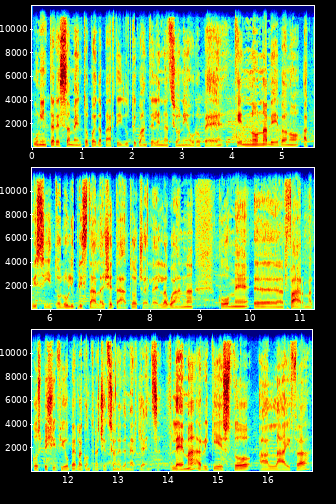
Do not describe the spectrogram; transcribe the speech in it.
un interessamento poi da parte di tutte quante le nazioni europee che non avevano acquisito l'ulipristal acetato, cioè la One, come eh, farmaco specifico per la contraccezione d'emergenza. L'EMA ha richiesto all'AIFA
